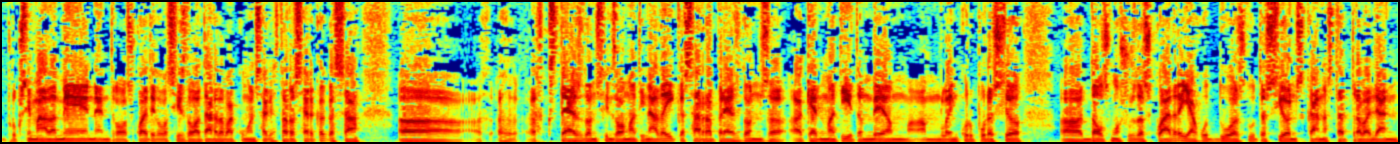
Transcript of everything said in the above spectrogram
aproximadament entre les 4 i les 6 de la tarda va començar aquesta recerca que s'ha eh, extès doncs, fins a la matinada i que s'ha reprès doncs, aquest matí també amb, amb la incorporació eh, dels Mossos d'Esquadra. Hi ha hagut dues dotacions que han estat treballant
